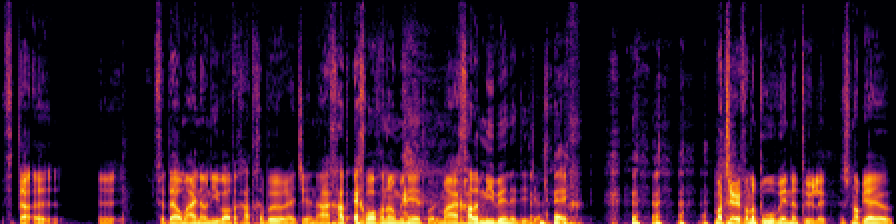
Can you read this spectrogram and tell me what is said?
vertel, eh, eh, vertel mij nou niet wat er gaat gebeuren. Weet je. Nou, hij gaat echt wel genomineerd worden, maar hij gaat hem niet winnen dit jaar. Nee. Mathieu van der Poel wint natuurlijk. Dat snap jij ook.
